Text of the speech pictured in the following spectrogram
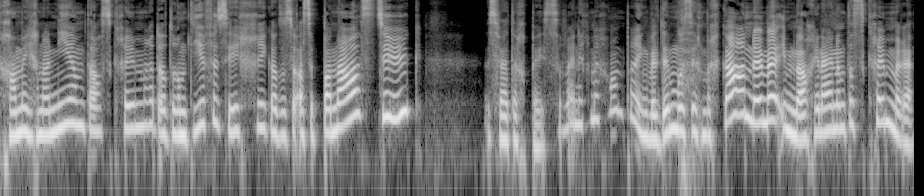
ich habe mich noch nie um das gekümmert oder um die Versicherung oder so. Also banales Zeug. Es wäre doch besser, wenn ich mich umbringe, weil dann muss ich mich gar nicht mehr im Nachhinein um das kümmern.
